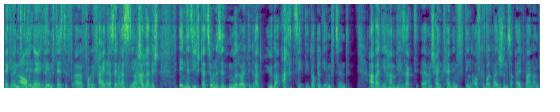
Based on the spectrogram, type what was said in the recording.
Der Nein, Geimpfte, auch nicht. der Geimpfte ist äh, vor gefeit, dass er, Gott, dass es ihn hart erwischt. Intensivstationen sind nur Leute gerade über 80, die doppelt geimpft sind. Aber die haben, wie gesagt, äh, anscheinend kein Impfding aufgebaut, weil sie schon zu alt waren und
